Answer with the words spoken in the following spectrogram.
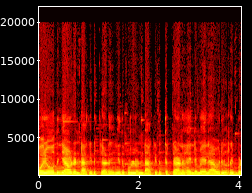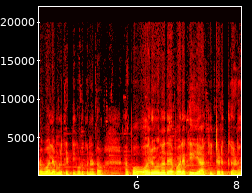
ഓരോന്നും ഞാൻ അവിടെ ഉണ്ടാക്കിയെടുക്കുകയാണ് ഇനി ഇത് ഫുള്ള് ഉണ്ടാക്കിയെടുത്തിട്ടാണ് അതിന്റെ മേലെ ആ ഒരു റിബൺ പോലെ നമ്മൾ കെട്ടി കൊടുക്കണം കേട്ടോ. അപ്പോൾ ഓരോന്നും ഇതേപോലെ കീയാക്കിയിട്ട് എടുക്കുകയാണ്.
